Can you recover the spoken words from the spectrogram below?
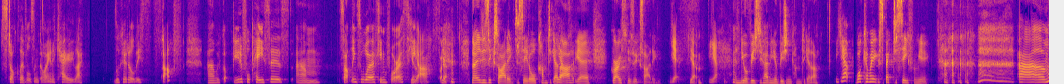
stock levels and going, okay, like look at all this stuff. Uh, we've got beautiful pieces. Um, something's working for us here. So, yeah. No, it is exciting to see it all come together. Yeah. Yeah. Growth is exciting. yes. Yeah. Yeah. And your vision, having your vision come together. Yep. What can we expect to see from you? Um,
